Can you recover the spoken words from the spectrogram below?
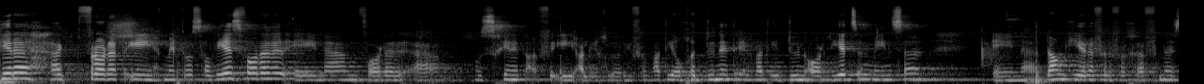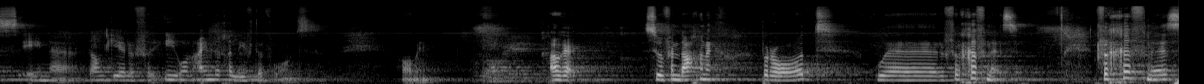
Here, ek vra dat U met ons sal wees, Vader, en ehm um, Vader, ehm uh, ons gee net vir U al die glorie vir wat U al gedoen het en wat U doen alreeds in mense. En uh, dank Here vir vergifnis en uh, dank Here vir U oneindige liefde vir ons. Amen. Amen. Okay. So vandag gaan ek praat oor vergifnis. Vergifnis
